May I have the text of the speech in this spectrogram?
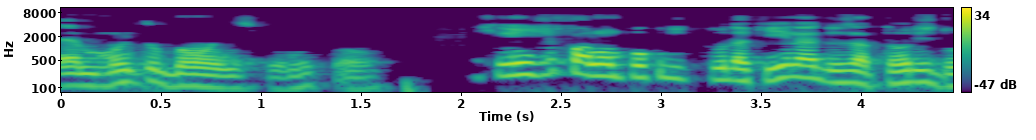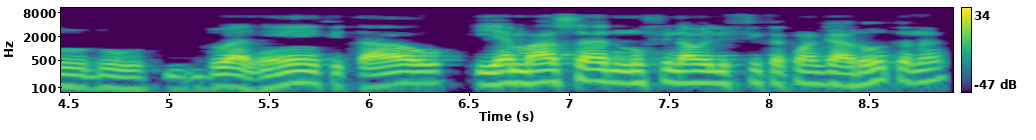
É muito bom isso, muito bom. Acho que a gente já falou um pouco de tudo aqui, né? Dos atores, do, do, do, elenco e tal. E é massa, no final ele fica com a garota, né?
